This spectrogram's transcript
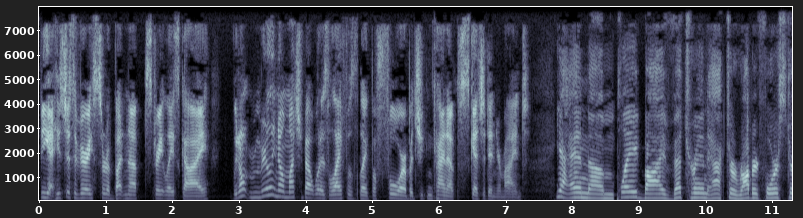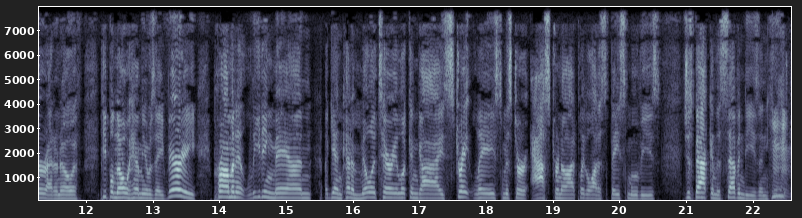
yeah, he's just a very sort of button up, straight laced guy. We don't really know much about what his life was like before, but you can kind of sketch it in your mind. Yeah, and um, played by veteran actor Robert Forster. I don't know if people know him. He was a very prominent leading man. Again, kind of military looking guy, straight laced, Mr. Astronaut. Played a lot of space movies just back in the 70s, and he mm-hmm.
